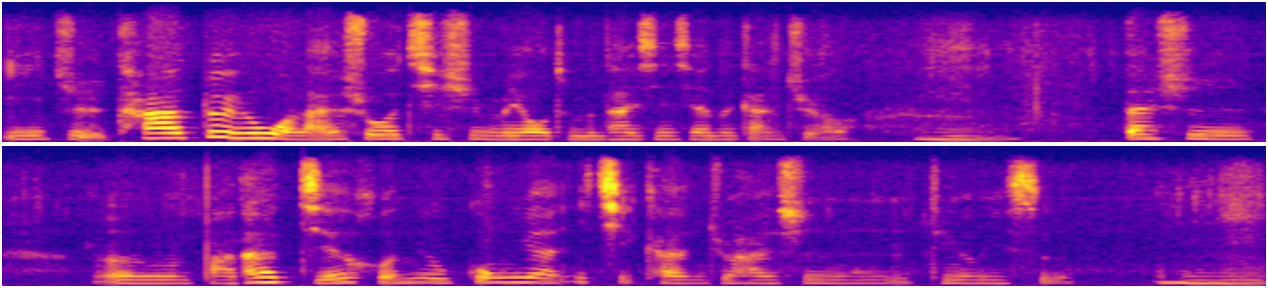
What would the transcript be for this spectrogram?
遗址，它对于我来说其实没有什么太新鲜的感觉了。嗯，但是，嗯，把它结合那个宫苑一起看，就还是挺有意思的。嗯，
